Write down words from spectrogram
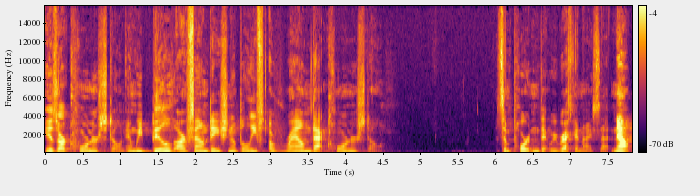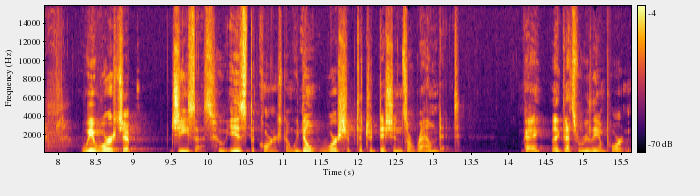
is our cornerstone, and we build our foundation of beliefs around that cornerstone. It's important that we recognize that. Now, we worship Jesus, who is the cornerstone. We don't worship the traditions around it. Okay? Like that's really important.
